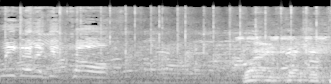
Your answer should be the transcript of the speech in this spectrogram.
are we going to get called? Fisher.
